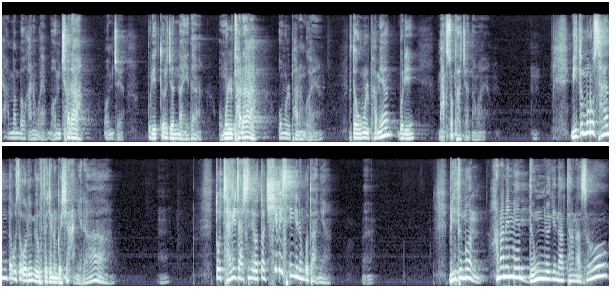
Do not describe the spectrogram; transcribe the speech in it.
앞만 보고 가는 거예요. 멈춰라. 멈춰요. 물이 떨어졌나이다. 우물 파라. 우물 파는 거예요. 그때 우물 파면 물이 막 쏟아져 나와요. 믿음으로 산다고 해서 어려움이 없어지는 것이 아니라 또 자기 자신의 어떤 힘이 생기는 것도 아니야. 믿음은 하나님의 능력이 나타나서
